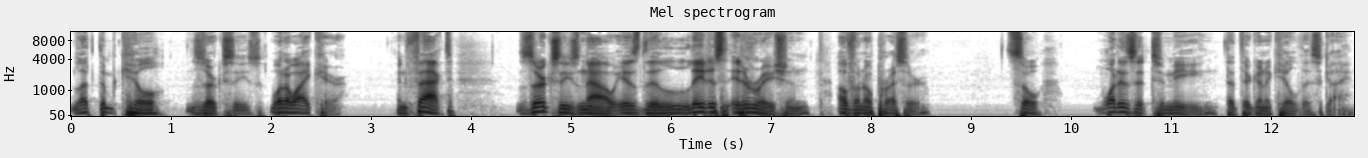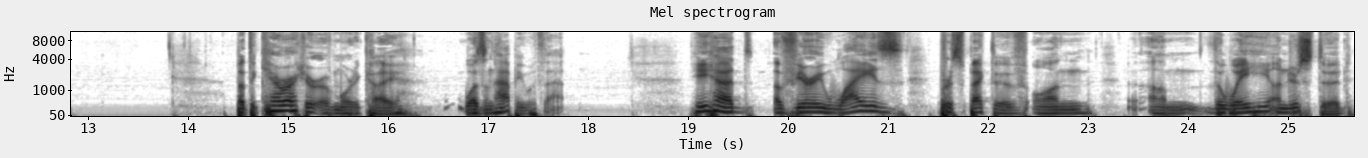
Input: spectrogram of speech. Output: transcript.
Let them kill Xerxes. What do I care? In fact, Xerxes now is the latest iteration of an oppressor. So, what is it to me that they're going to kill this guy? But the character of Mordecai wasn't happy with that. He had a very wise perspective on um, the way he understood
